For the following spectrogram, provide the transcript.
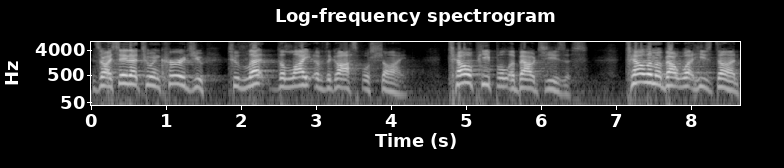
And so I say that to encourage you to let the light of the gospel shine. Tell people about Jesus. Tell them about what he's done.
